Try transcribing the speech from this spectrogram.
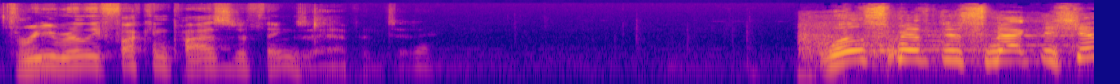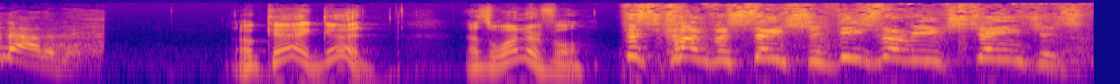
three really fucking positive things that happened today. Will Smith just smacked the shit out of me. Okay, good. That's wonderful. This conversation, these very exchanges.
